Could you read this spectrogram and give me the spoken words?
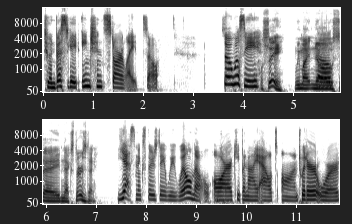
to investigate ancient starlight. So, so we'll see. We'll see. We might know, So- say, next Thursday. Yes, next Thursday we will know, or keep an eye out on Twitter, or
